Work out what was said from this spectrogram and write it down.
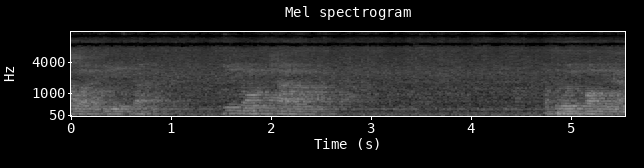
สวัสดีกับพี่น้องชาวตำบลคลองใหญ่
